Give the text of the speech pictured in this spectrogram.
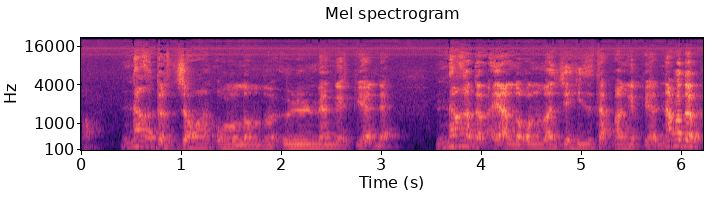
Ha, Ne kadar cavan oğullarımız ölülmeyen hep yerler. Ne kadar ayarlı olmaz cehizi tapman yerler. Ne kadar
